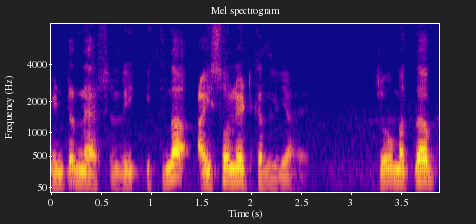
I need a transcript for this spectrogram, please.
इंटरनेशनली इतना आइसोलेट कर लिया है जो मतलब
